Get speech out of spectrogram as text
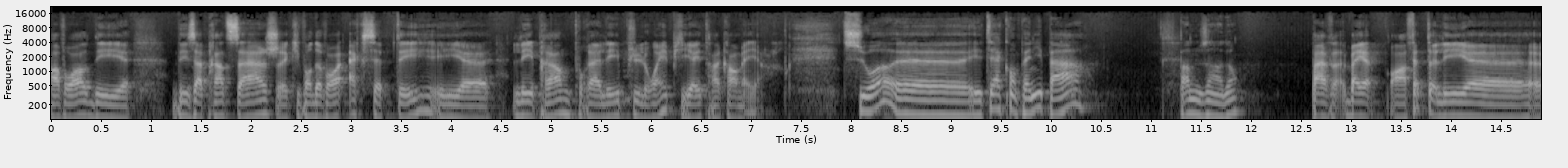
avoir des, des apprentissages qu'ils vont devoir accepter et euh, les prendre pour aller plus loin puis être encore meilleurs. Tu as euh, été accompagné par. Parle-nous-en donc. Par, ben, en fait, les, euh,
